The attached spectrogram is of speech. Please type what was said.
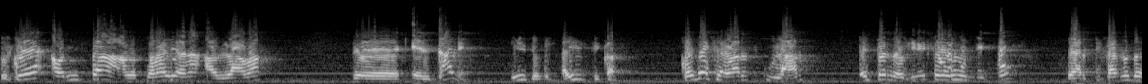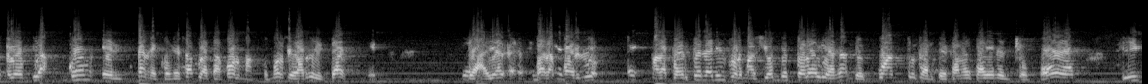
Usted ahorita, doctora Diana, hablaba de el DANE, y de estadísticas. ¿Cómo se va a articular este registro único de artesanos de Colombia con el DANE, con esa plataforma? ¿Cómo se va a registrar? para, poderlo, para poder tener información, doctora Adriana, de cuántos artesanos hay en el Chocó, ¿sí?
